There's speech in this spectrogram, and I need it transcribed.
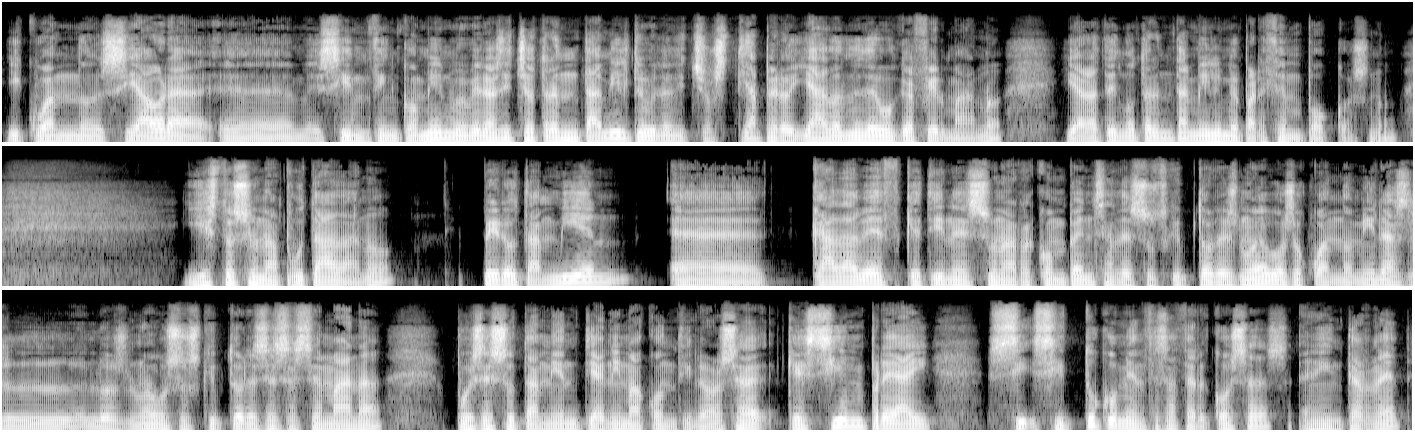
Y cuando, si ahora, eh, sin cinco mil, me hubieras dicho treinta mil, te hubiera dicho, hostia, pero ya, ¿dónde tengo que firmar, no? Y ahora tengo treinta mil y me parecen pocos, ¿no? Y esto es una putada, ¿no? Pero también eh, cada vez que tienes una recompensa de suscriptores nuevos o cuando miras los nuevos suscriptores esa semana, pues eso también te anima a continuar. O sea, que siempre hay, si, si tú comienzas a hacer cosas en Internet,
